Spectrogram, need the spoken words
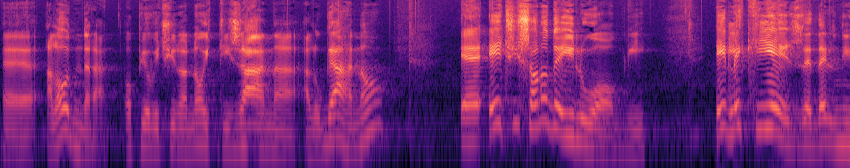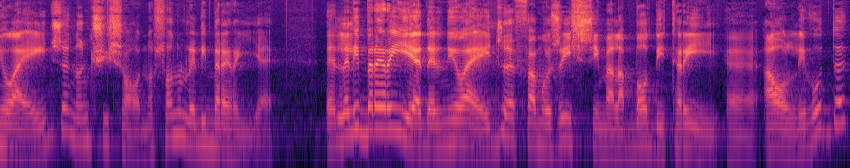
eh, a Londra o più vicino a noi Tisana a Lugano, eh, e ci sono dei luoghi e le chiese del New Age non ci sono, sono le librerie. Eh, le librerie del New Age, famosissima la Body Tree eh, a Hollywood,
